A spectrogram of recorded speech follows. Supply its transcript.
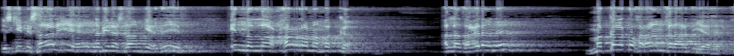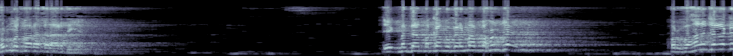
اس کی مثال یہ ہے نبی اسلام کی حدیث، ان اللہ حرم مکہ اللہ تعالی نے مکہ کو حرام قرار دیا ہے، حرمت والا قرار دیا۔ ایک بندہ مکہ مکرمہ پہنچ جائے اور وہاں جا کر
